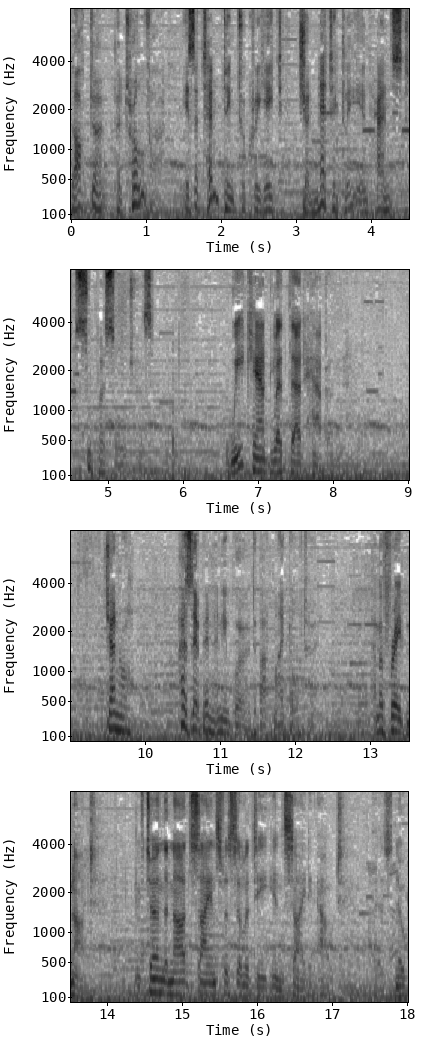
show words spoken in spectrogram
Dr. Petrova is attempting to create genetically enhanced super soldiers. We can't let that happen. General, Has there been any word about my daughter? I'm afraid not. We've turned the Nod Science Facility inside out. There's no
